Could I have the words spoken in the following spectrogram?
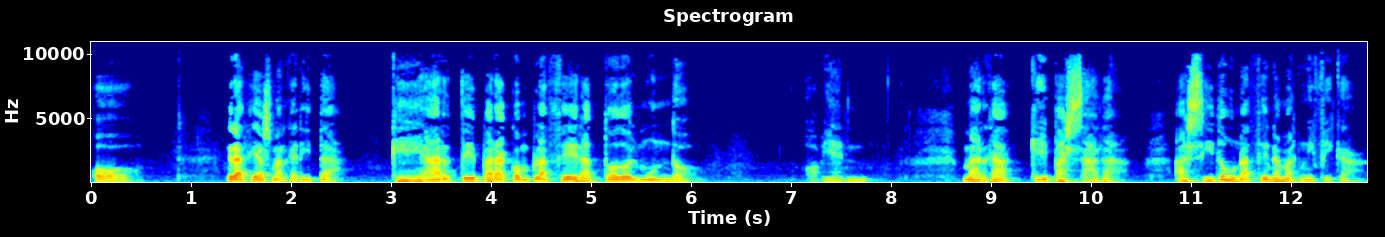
O gracias Margarita, qué arte para complacer a todo el mundo. O bien, Marga, qué pasada ha sido una cena magnífica.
